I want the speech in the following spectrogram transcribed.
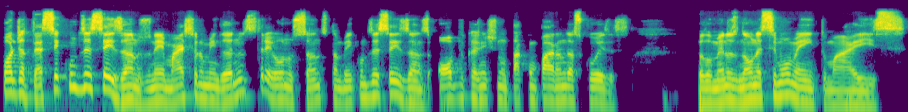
Pode até ser com 16 anos. O Neymar, se eu não me engano, estreou no Santos também com 16 anos. Óbvio que a gente não está comparando as coisas. Pelo menos não nesse momento, mas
